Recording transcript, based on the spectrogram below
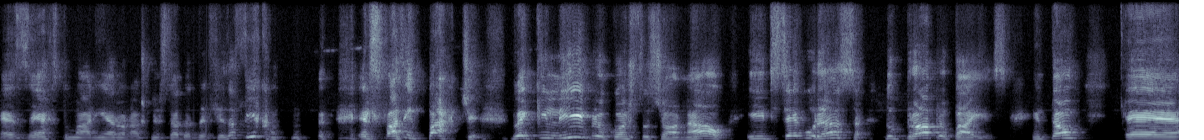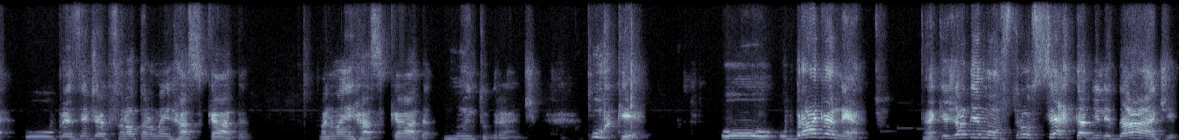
Exército, Marinha, Aeronáutica e Ministério da Defesa ficam. Eles fazem parte do equilíbrio constitucional e de segurança do próprio país. Então, é, o presidente Jair está numa enrascada, mas numa enrascada muito grande. Por quê? O, o Braga Neto, né, que já demonstrou certa habilidade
